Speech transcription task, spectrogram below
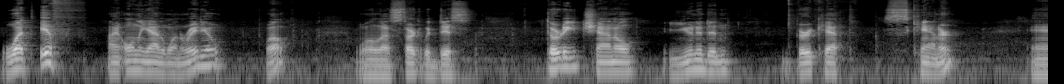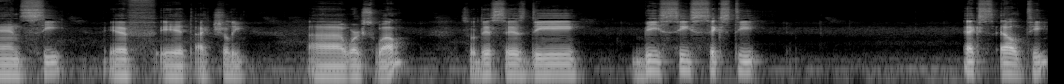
what if I only had one radio? Well, we'll uh, start with this 30 channel Uniden Bearcat scanner and see if it actually uh, works well. So this is the BC60 XLT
